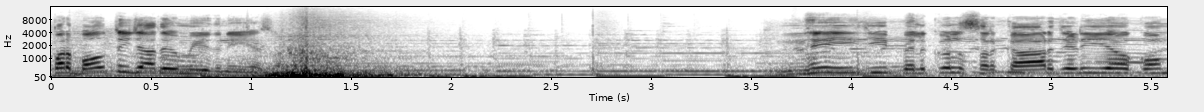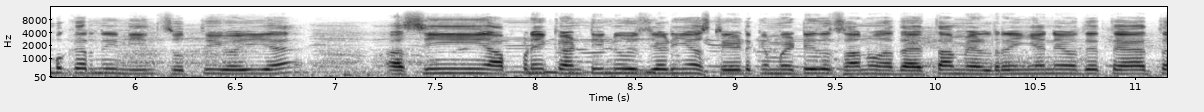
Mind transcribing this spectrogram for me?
ਪਰ ਬਹੁਤੀ ਜ਼ਿਆਦਾ ਉਮੀਦ ਨਹੀਂ ਹੈ ਸਾਨੂੰ। ਨਹੀਂ ਜੀ, ਬਿਲਕੁਲ ਸਰਕਾਰ ਜਿਹੜੀ ਹੈ, ਉਹ ਕੁੰਭ ਕਰਨੀ ਨੀਂਦ ਸੁੱਤੀ ਹੋਈ ਹੈ। ਅਸੀਂ ਆਪਣੀ ਕੰਟੀਨਿਊਸ ਜਿਹੜੀਆਂ ਸਟੇਟ ਕਮੇਟੀ ਤੋਂ ਸਾਨੂੰ ਹਦਾਇਤਾਂ ਮਿਲ ਰਹੀਆਂ ਨੇ, ਉਹਦੇ ਤਹਿਤ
